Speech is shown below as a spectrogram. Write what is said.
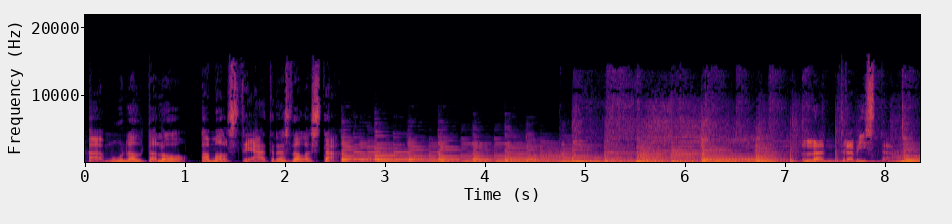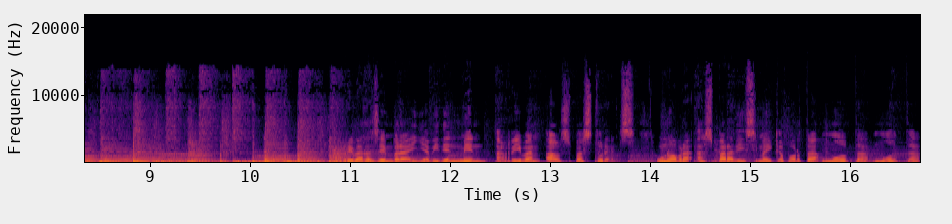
Amunt al taló amb els teatres de l'Estar. L'entrevista. Arriba desembre i, evidentment, arriben els Pastorets. Una obra esperadíssima i que porta molta, molta,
